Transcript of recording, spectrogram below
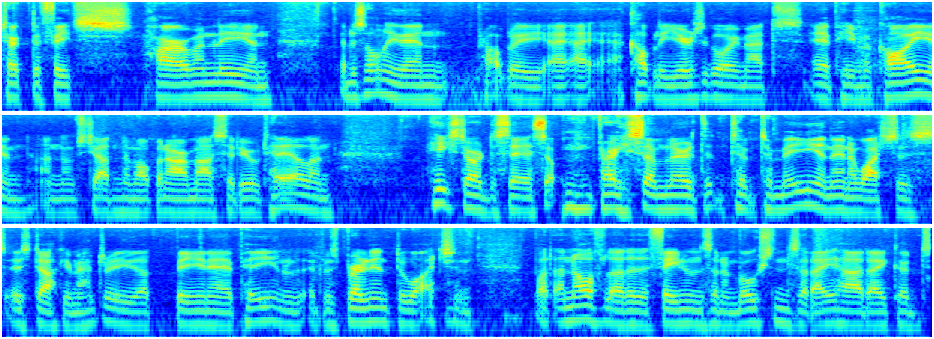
took defeats harrowingly. And it was only then, probably a couple of years ago, I met AP McCoy and, and I was chatting him up in Armagh City Hotel. And he started to say something very similar to, to, to, me, and then I watched his, his documentary, that being AP, and it was brilliant to watch. And but an awful lot of the feelings and emotions that I had, I could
